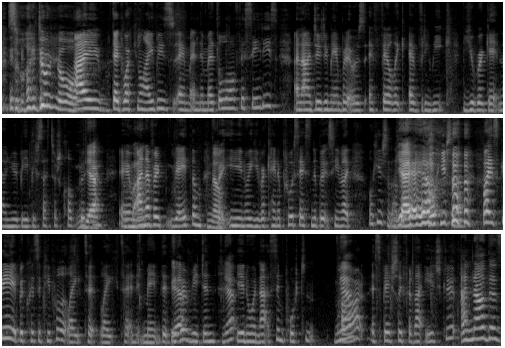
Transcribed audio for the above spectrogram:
so I don't know. I did work in libraries um, in the middle of the series, and I do remember it was. It felt like every week you were getting a new Babysitters Club book. Yeah. Um, I Mhm. never read them, No. but you know you were kind of processing the books, and you were like, oh here's another. Yeah, one. yeah, yeah. Oh here's another. but it's great because the people that liked it liked it, and it meant that they Yeah. were reading. Yeah. You know, and that's the important part, Yeah. especially for that age group. and now there's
